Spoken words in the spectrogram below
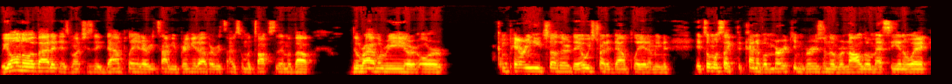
we all know about it as much as they downplay it every time you bring it up. Every time someone talks to them about the rivalry or, or comparing each other, they always try to downplay it. I mean, it's almost like the kind of American version of Ronaldo, Messi in a way.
